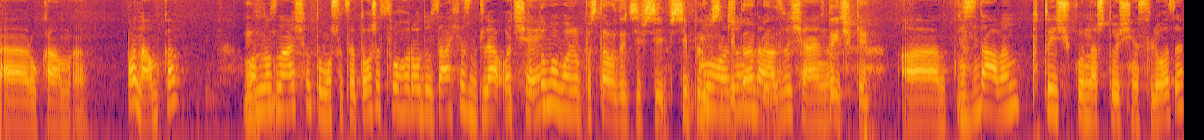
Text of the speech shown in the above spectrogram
е, руками. Панамка. Однозначно, тому що це теж свого роду захист для очей. То ми можемо поставити ці всі всі плюсики, Можемо, так? да, звичайно. Птички. А, Ставимо птичку на штучні сльози.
